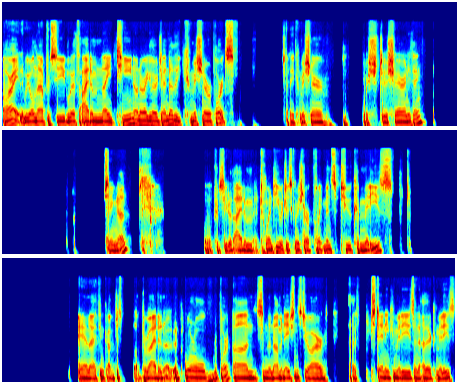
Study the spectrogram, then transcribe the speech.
All right, we will now proceed with item 19 on our regular agenda, the commissioner reports. Does any commissioner wish to share anything? Seeing none. We'll proceed with item 20, which is commissioner appointments to committees. And I think I'll just provide an, an oral report on some of the nominations to our uh, standing committees and other committees.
